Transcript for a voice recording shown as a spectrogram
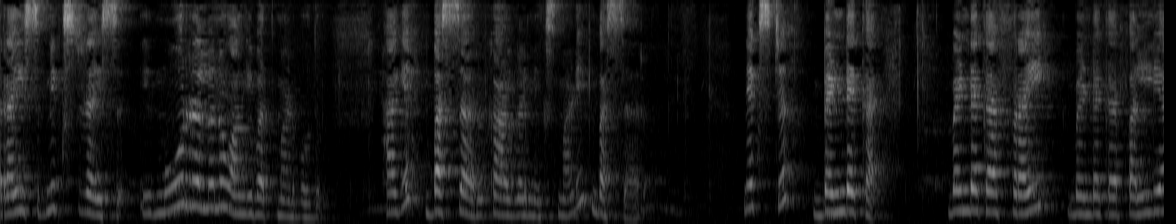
rice mixed rice ಈ ಮೂರರಲ್ಲೂ ವಾಂಗಿಬಾತ್ ಮಾಡ್ಬೋದು. ಹಾಗೆ ಬಸ್ಸಾರು, ಕಾಳುಗಳು ಮಿಕ್ಸ್ ಮಾಡಿ ಬಸ್ಸಾರು. ನೆಕ್ಸ್ಟ್ ಬೆಂಡೆಕಾಯಿ. ಬೆಂಡೆಕಾಯಿ ಫ್ರೈ, ಬೆಂಡೆಕಾಯಿ ಪಲ್ಯ,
